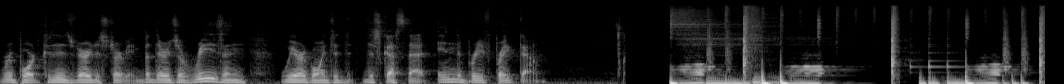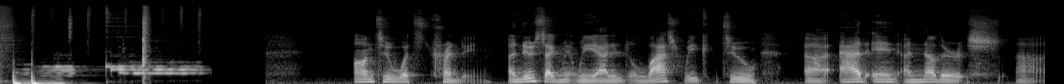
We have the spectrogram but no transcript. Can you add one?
report because it is very disturbing, but there's a reason we are going to d- discuss that in the brief breakdown. On to what's trending. A new segment we added last week to uh, add in another uh,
